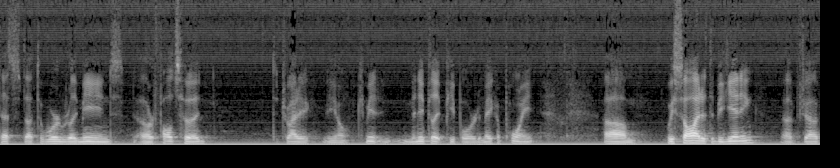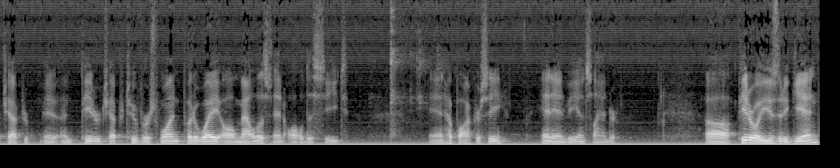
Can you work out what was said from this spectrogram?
That's what the word really means, or falsehood, to try to you know manipulate people or to make a point. Um, we saw it at the beginning of uh, chapter in Peter chapter two verse one. Put away all malice and all deceit, and hypocrisy, and envy and slander. Uh, Peter will use it again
